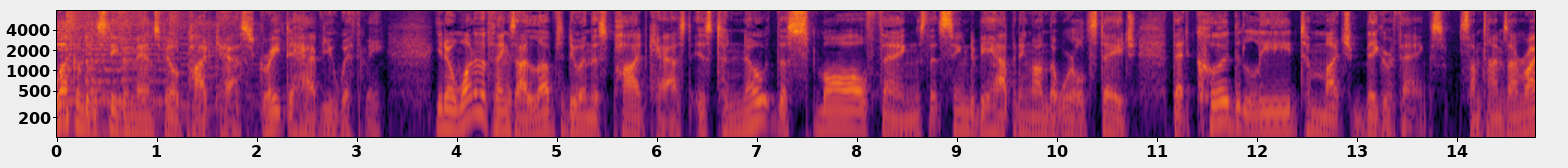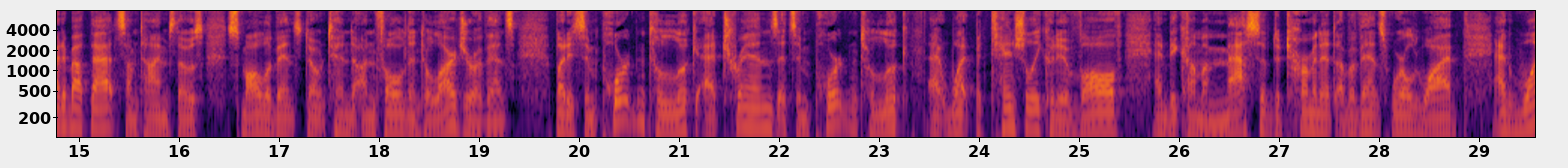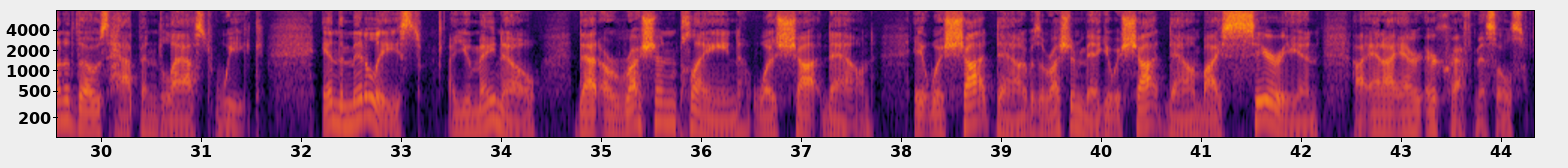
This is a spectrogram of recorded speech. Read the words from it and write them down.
Welcome to the Stephen Mansfield Podcast. Great to have you with me. You know, one of the things I love to do in this podcast is to note the small things that seem to be happening on the world stage that could lead to much bigger things. Sometimes I'm right about that. Sometimes those small events don't tend to unfold into larger events. But it's important to look at trends. It's important to look at what potentially could evolve and become a massive determinant of events worldwide. And one of those happened last week. In the Middle East, uh, you may know that a Russian plane was shot down. It was shot down, it was a Russian MiG, it was shot down by Syrian uh, anti aircraft missiles.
